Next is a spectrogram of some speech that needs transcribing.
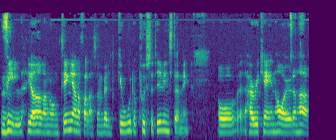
vill göra någonting i alla fall. Alltså en väldigt god och positiv inställning. Och Harry Kane har ju den här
